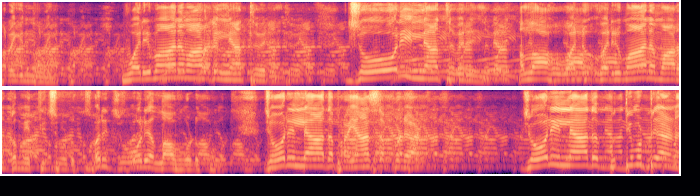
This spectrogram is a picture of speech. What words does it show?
പറയുന്നു വരുമാന മാർഗമില്ലാത്തവര് ജോലി ഇല്ലാത്തവര് അള്ളാഹു വരുമാന മാർഗം എത്തിച്ചു കൊടുക്കും. ഒരു ജോലി അള്ളാഹു കൊടുക്കും. ജോലി ഇല്ലാതെ പ്രയാസപ്പെടുകയാണ്. ജോലി ഇല്ലാതെ ബുദ്ധിമുട്ടുകയാണ്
